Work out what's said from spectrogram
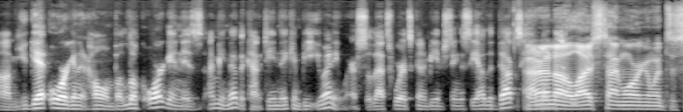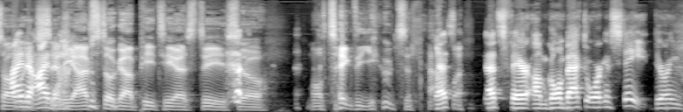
Um, you get Oregon at home, but look, Oregon is, I mean, they're the kind of team they can beat you anywhere. So that's where it's going to be interesting to see how the Ducks. I don't know. Last time Oregon went to Salt Lake know, City, I've still got PTSD. So I'll take the Utes in that that's, one. That's fair. I'm going back to Oregon State during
